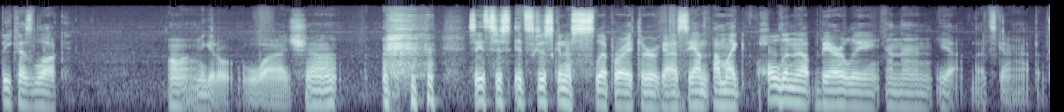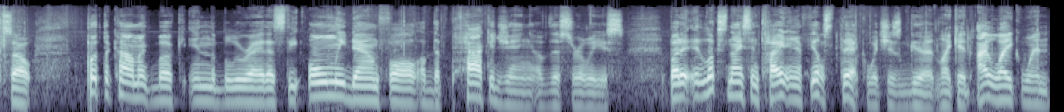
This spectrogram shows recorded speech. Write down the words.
Because look, oh, let me get a wide shot. See, it's just it's just gonna slip right through, guys. See, I'm I'm like holding it up barely, and then yeah, that's gonna happen. So, put the comic book in the Blu-ray. That's the only downfall of the packaging of this release, but it, it looks nice and tight, and it feels thick, which is good. Like it, I like when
